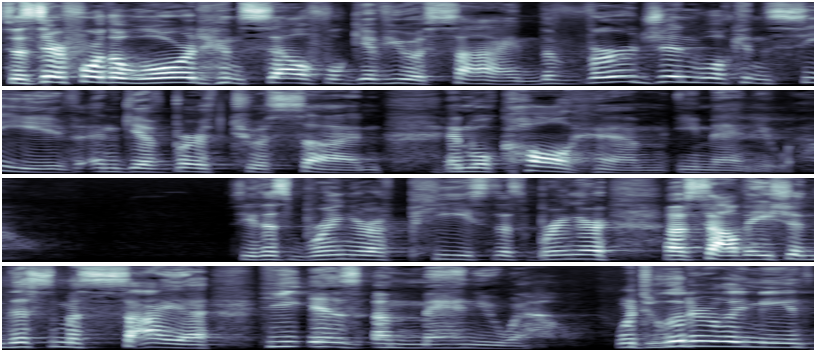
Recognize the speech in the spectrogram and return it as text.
says, Therefore, the Lord himself will give you a sign. The virgin will conceive and give birth to a son, and will call him Emmanuel. See, this bringer of peace, this bringer of salvation, this Messiah, he is Emmanuel, which literally means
